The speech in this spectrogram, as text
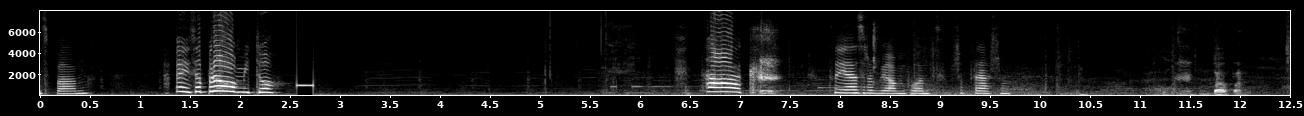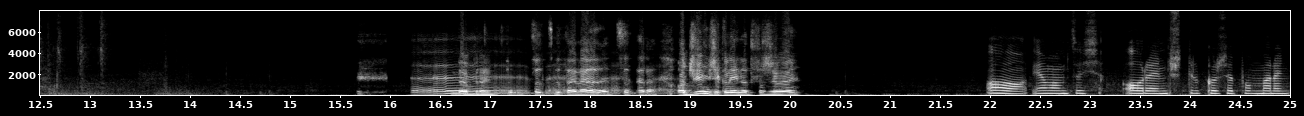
Dzban. Ej, zabrało mi to! Tak! To ja zrobiłam błąd. Przepraszam. Baba. Yy, Dobra, co, co, co teraz? Co teraz? O, drzwi mi się kolejno otworzyły. O, ja mam coś orange, tylko że pomarań...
